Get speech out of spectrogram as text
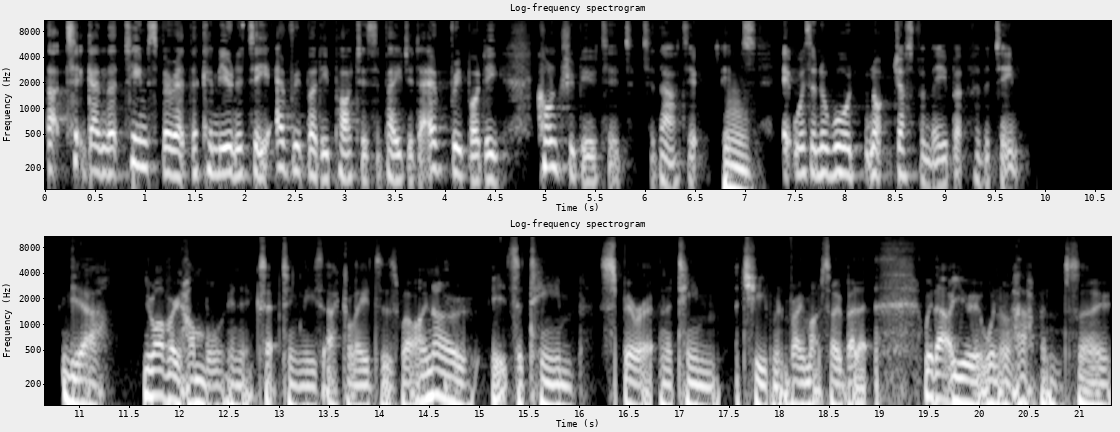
that t- again, that team spirit, the community, everybody participated, everybody contributed to that. It mm. it was an award not just for me, but for the team. Yeah, you are very humble in accepting these accolades as well. I know it's a team spirit and a team achievement, very much so, but without you, it wouldn't have happened. So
